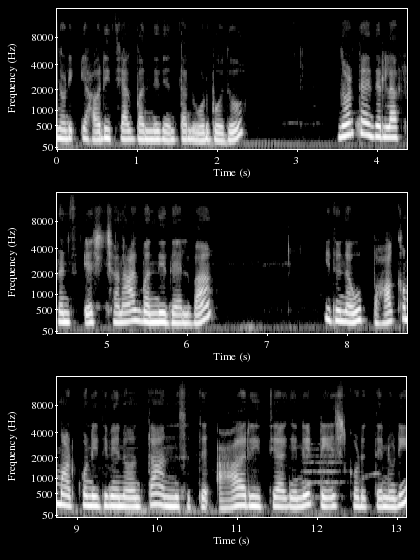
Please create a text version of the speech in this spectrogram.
ನೋಡಿ ಯಾವ ರೀತಿಯಾಗಿ ಬಂದಿದೆ ಅಂತ ನೋಡ್ಬೋದು. ನೋಡ್ತಾ ಇದ್ದೀರಲ್ಲ ಫ್ರೆಂಡ್ಸ್, ಎಷ್ಟು ಚೆನ್ನಾಗಿ ಬಂದಿದೆ ಅಲ್ವಾ? ಇದು ನಾವು ಪಾಕ ಮಾಡ್ಕೊಂಡಿದ್ದೀವೇನೋ ಅಂತ ಅನ್ನಿಸುತ್ತೆ ಆ ರೀತಿಯಾಗೇ ಟೇಸ್ಟ್ ಕೊಡುತ್ತೆ ನೋಡಿ.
